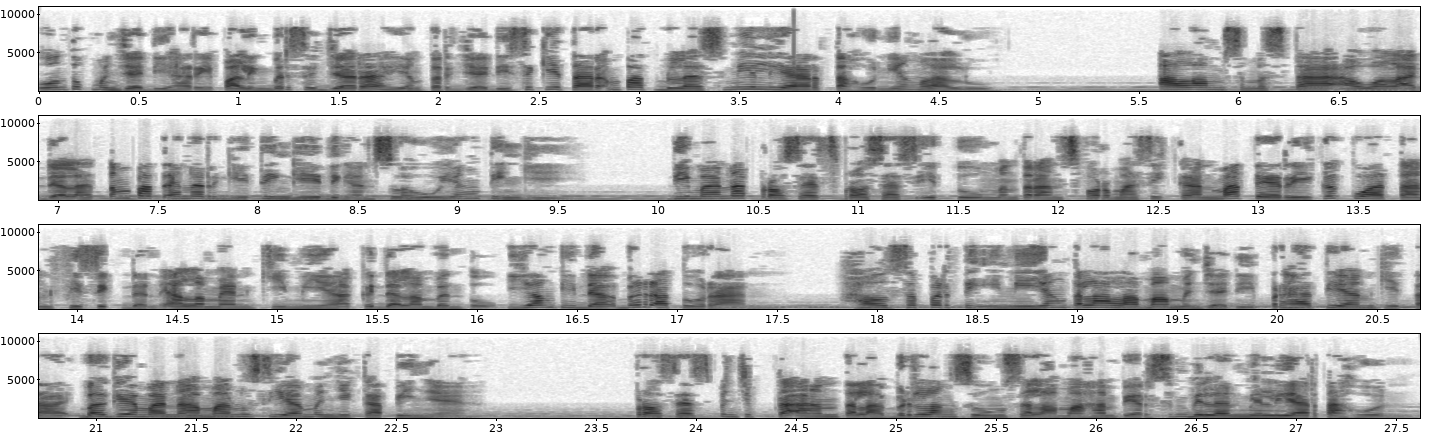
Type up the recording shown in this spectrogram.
untuk menjadi hari paling bersejarah yang terjadi sekitar 14 miliar tahun yang lalu. Alam semesta awal adalah tempat energi tinggi dengan suhu yang tinggi, di mana proses-proses itu mentransformasikan materi kekuatan fisik dan elemen kimia ke dalam bentuk yang tidak beraturan. Hal seperti ini yang telah lama menjadi perhatian kita, bagaimana manusia menyikapinya. Proses penciptaan telah berlangsung selama hampir 9 miliar tahun.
